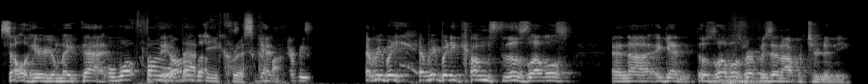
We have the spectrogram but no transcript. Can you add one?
Sell here, you'll make that. Well, what fun would that be, Chris? Come on. Every, everybody, everybody comes to those levels, and uh, again, those levels represent opportunity.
